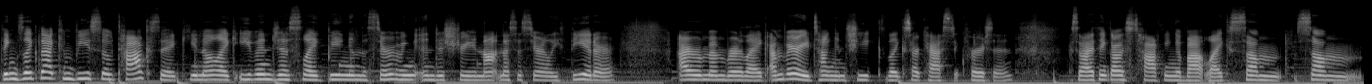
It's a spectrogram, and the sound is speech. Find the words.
things like that can be so toxic you know like even just like being in the serving industry and not necessarily theater. I remember like I'm very tongue in cheek, like sarcastic person. So I think I was talking about like some some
